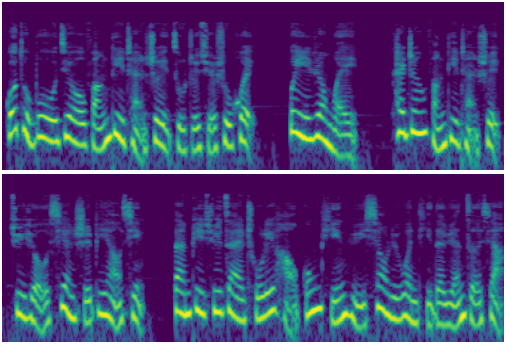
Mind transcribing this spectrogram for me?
国土部就房地产税组织学术会，会议认为，开征房地产税具有现实必要性，但必须在处理好公平与效率问题的原则下，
